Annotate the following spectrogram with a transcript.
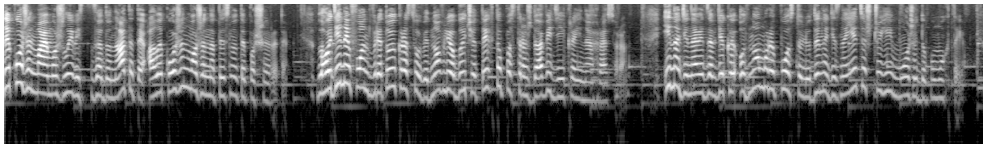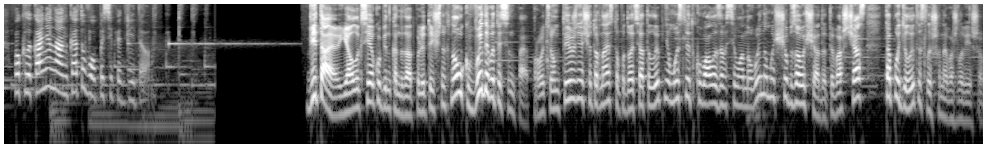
Не кожен має можливість задонатити, але кожен може натиснути поширити. Благодійний фонд Врятуй красу відновлює обличчя тих, хто постраждав від дій країни-агресора. Іноді навіть завдяки одному репосту людина дізнається, що їй можуть допомогти. Покликання на анкету в описі під відео. Вітаю, я Олексій Якубін, кандидат політичних наук. Ви дивитесь НП. Протягом тижня з 14 по 20 липня ми слідкували за всіма новинами, щоб заощадити ваш час та поділитись лише найважливішим.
